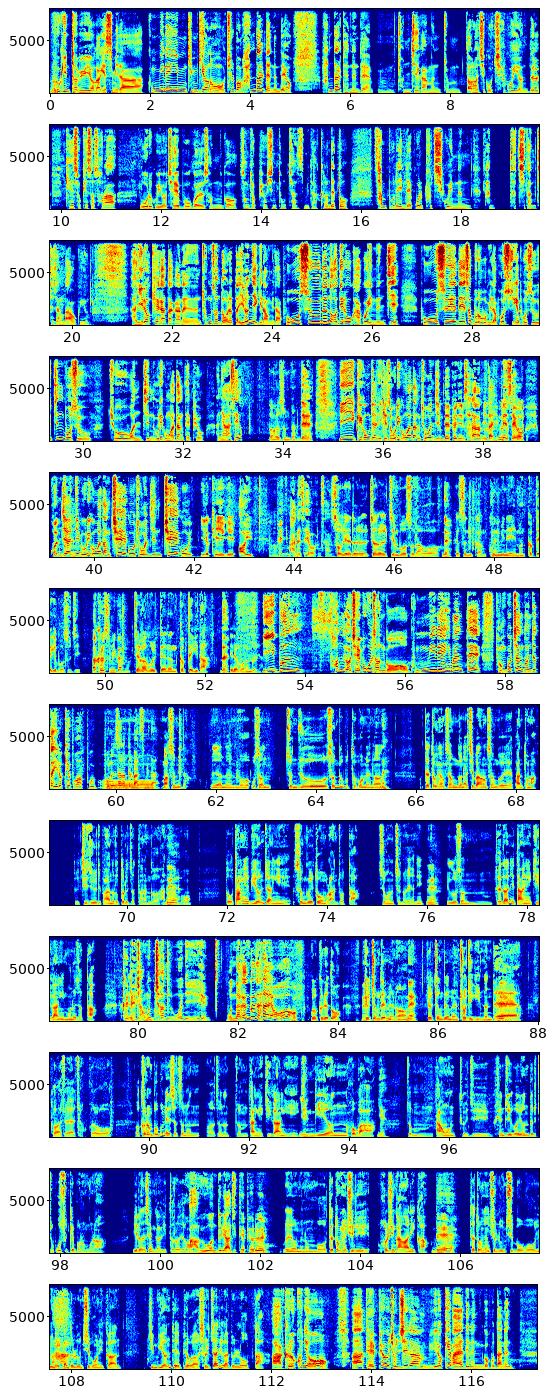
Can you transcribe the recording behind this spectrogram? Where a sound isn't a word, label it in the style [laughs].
훅 인터뷰 이어가겠습니다. 국민의힘 김기현호 출범 한 달 됐는데요. 한 달 됐는데 음, 존재감은 좀 떨어지고 최고위원들 계속해서 설아 오르고요. 재보궐 선거 성적표 신통치 않습니다. 그런데 또 산불인데 골프 치고 있는 단, 자치단체장 나오고요. 아, 이렇게 가다가는 총선도 어렵다. 이런 얘기 나옵니다. 보수는 어디로 가고 있는지 보수에 대해서 물어봅니다. 보수 중에 보수, 찐 보수, 조원진, 우리공화당 대표. 안녕하세요. 반갑습니다. 네. 이 귀공자님께서 우리 공화당 조원진 대표님 사랑합니다. 힘내세요. [laughs] 권지한님 우리 공화당 최고 조원진 최고 이렇게 얘기. 어이 팬이 많으세요 항상. 소개를 저를 찐보수라고 네. 했으니까 국민의힘은 껍데기 보수지. 아 그렇습니까? 제가 볼 때는 껍데기다. 네. 이래 보는 거죠. 이번 선거 재보궐 선거 국민의힘한테 경고장 던졌다 이렇게 보, 는 사람들 어, 많습니다. 맞습니다. 왜냐하면 뭐 우선 전주 선거부터 보면은 네. 대통령 선거나 지방 선거의 반토막 그 지지율이 반으로 떨어졌다는 거 하나 네. 하고 또 당협위원장이 선거에 도움을 안 줬다. 정운천 의원이 네. 이것은 대단히 당의 기강이 무너졌다. 근데 이렇게 정운천 의원이 못 나간 거잖아요. 그 그래도 결정되면은 네. 결정되면 조직이 있는데 네. 도와줘야죠. 그리고 어, 그런 부분에 있어서는 어, 저는 좀 당의 기강이 예. 김기현 호가 예. 좀 당원 그지 현직 의원들이 좀 우습게 보는구나 이런 생각이 들어요. 아 의원들이 아직 대표를 어, 왜냐하면은 뭐 대통령실이 훨씬 강하니까 네. 대통령실 눈치 보고 윤핵관들 눈치 보니까 김기현 대표가 설 자리가 별로 없다. 아, 그렇군요. 아, 대표 존재감 이렇게 봐야 되는 것보다는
